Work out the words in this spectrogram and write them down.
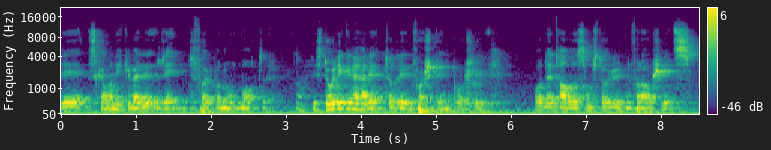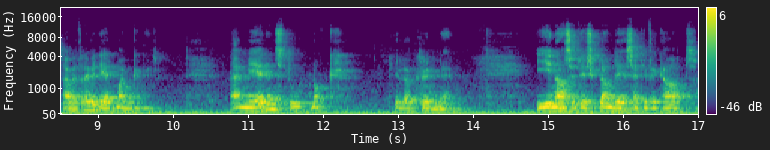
Det skal man ikke være redd for på noen måte. Historikere har rett til å drive forskning på slik. Og det tallet som står utenfor Auschwitz, har vært revidert mange ganger. Det er mer enn stort nok til å kunne gi Nazi-Tyskland det sertifikat,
